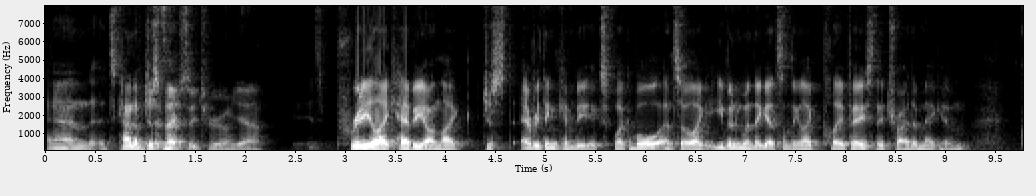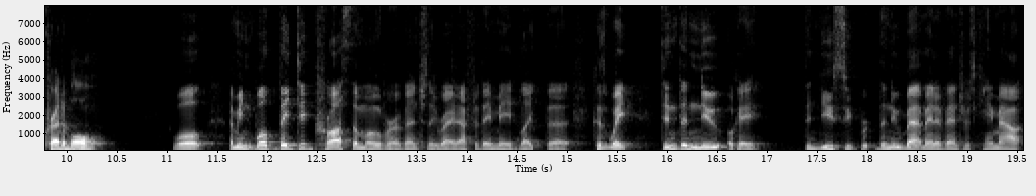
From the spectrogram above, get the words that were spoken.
and it's kind of just That's actually true. Yeah. It's pretty like heavy on like just everything can be explicable, and so like even when they get something like Clayface, they try to make him credible. Well, I mean, well, they did cross them over eventually, right after they made like the. Because wait, didn't the new okay, the new super, the new Batman Adventures came out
